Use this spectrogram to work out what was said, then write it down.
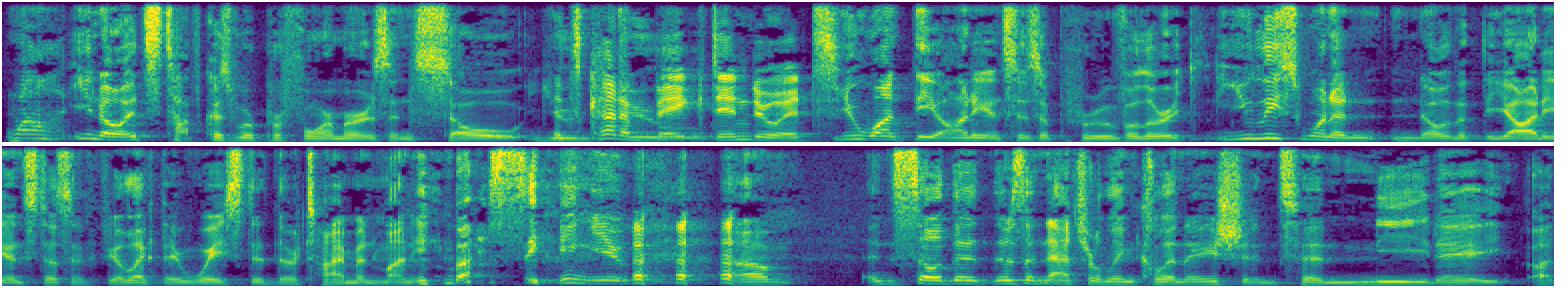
Well, you know, it's tough because we're performers, and so you It's kind of baked into it. You want the audience's approval, or you at least want to know that the audience doesn't feel like they wasted their time and money by seeing you. um, and so the, there's a natural inclination to need a, a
